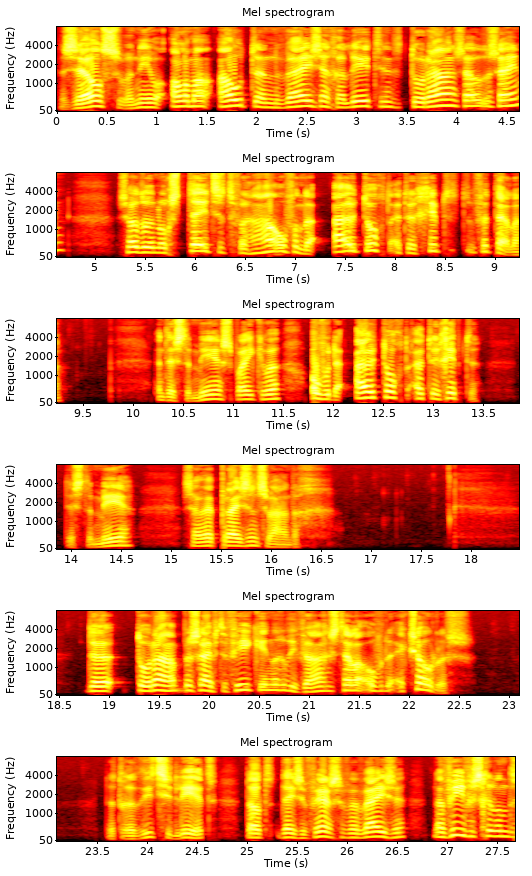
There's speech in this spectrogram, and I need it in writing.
Zelfs wanneer we allemaal oud en wijs en geleerd in de Torah zouden zijn, zouden we nog steeds het verhaal van de uittocht uit Egypte te vertellen. En des te meer spreken we over de uittocht uit Egypte, des te meer zijn wij prijzenswaardig. De Torah beschrijft de vier kinderen die vragen stellen over de Exodus. De traditie leert dat deze versen verwijzen naar vier verschillende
